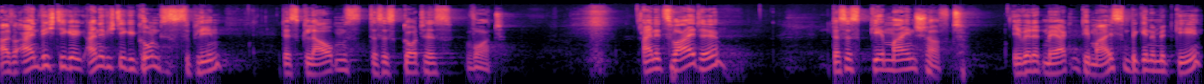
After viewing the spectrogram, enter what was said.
Also ein wichtige, eine wichtige Grunddisziplin des Glaubens, das ist Gottes Wort. Eine zweite, das ist Gemeinschaft. Ihr werdet merken, die meisten beginnen mit G,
